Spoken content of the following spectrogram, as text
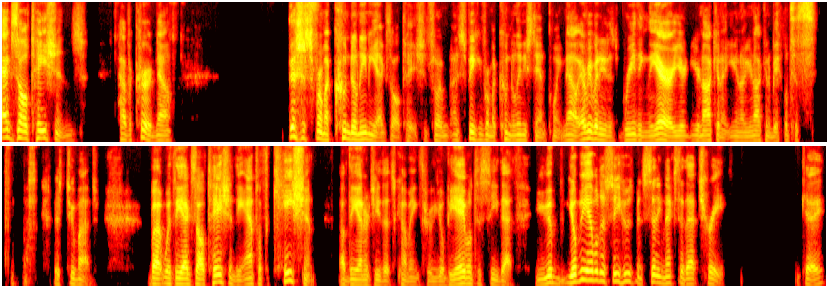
exaltations have occurred. Now, this is from a Kundalini exaltation. So I'm, I'm, speaking from a Kundalini standpoint. Now, everybody that's breathing the air, you're you're not gonna, you know, you're not gonna be able to. there's too much. But with the exaltation, the amplification of the energy that's coming through, you'll be able to see that. You you'll be able to see who's been sitting next to that tree. Okay.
